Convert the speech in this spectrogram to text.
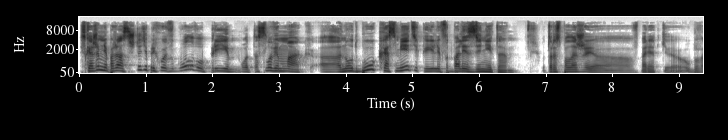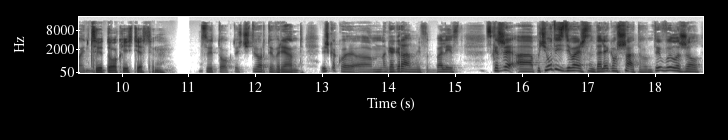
Скажи мне, пожалуйста, что тебе приходит в голову при вот слове «маг»? Э, ноутбук, косметика или футболист «Зенита»? Вот расположи э, в порядке убывания. Цветок, естественно цветок. То есть четвертый вариант. Видишь, какой э, многогранный футболист. Скажи, а почему ты издеваешься над Олегом Шатовым? Ты выложил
